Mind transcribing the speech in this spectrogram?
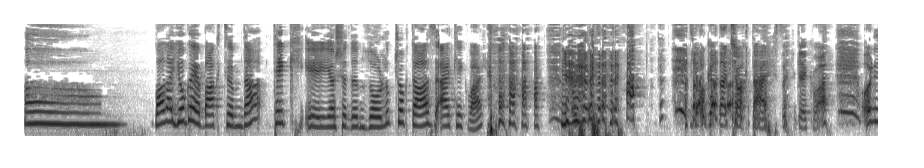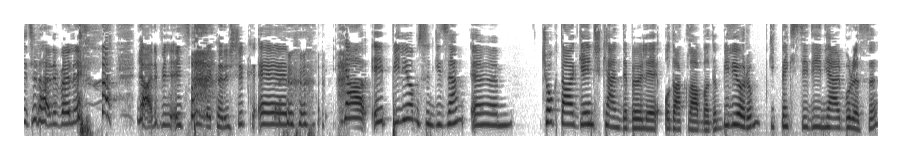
Am, Valla yogaya baktığımda tek e, yaşadığım zorluk çok daha az erkek var. Yogada çok daha erkek var. Onun için hani böyle yani bir espriyle karışık. E, ya e, biliyor musun Gizem? E, çok daha gençken de böyle odaklanmadım. Biliyorum gitmek istediğin yer burası.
